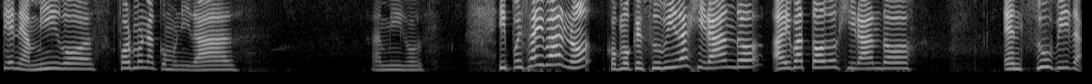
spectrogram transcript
tiene amigos, forma una comunidad, amigos. Y pues ahí va, ¿no? Como que su vida girando, ahí va todo girando en su vida.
